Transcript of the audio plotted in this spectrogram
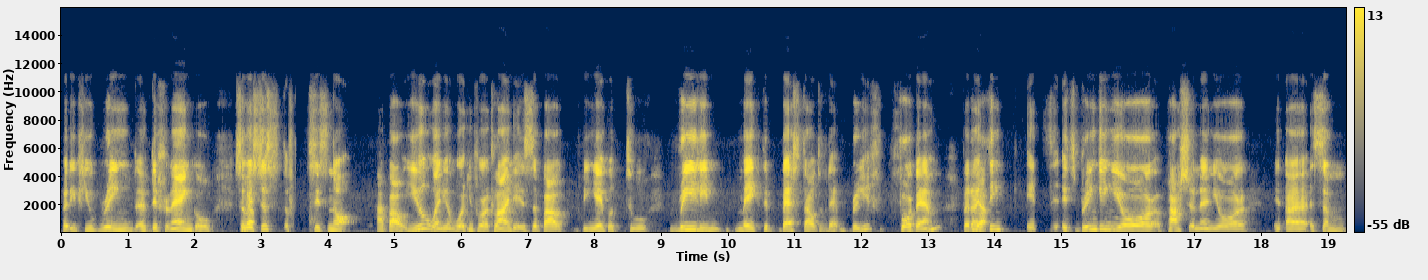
but if you bring a different angle so yeah. it's just of course it's not about you when you're working for a client it's about being able to really make the best out of that brief for them but yeah. i think it's it's bringing your passion and your uh, some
